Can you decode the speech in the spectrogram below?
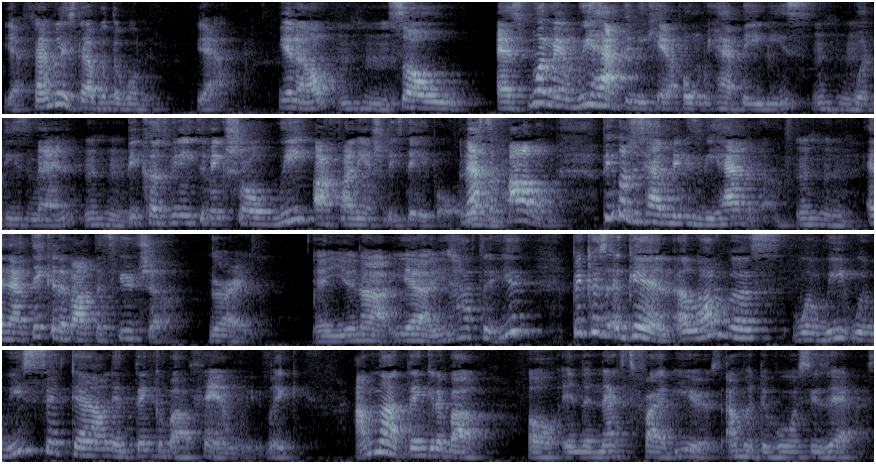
Yeah, family start with the woman. Yeah. you know? Mm-hmm. So as women, we have to be careful when we have babies Mhm. with these men Mm-hmm. because we need to make sure we are financially stable. And that's Yeah. the problem. People just have babies to be having them Mm-hmm. and not thinking about the future. Right. And you're not. Yeah, you have to. You because again, a lot of us when we when we sit down and think about family, like I'm not thinking about oh, in the next five years I'm gonna divorce his ass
